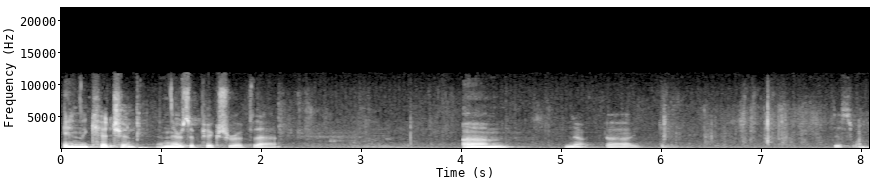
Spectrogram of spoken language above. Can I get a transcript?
in the kitchen. And there's a picture of that. Um, no, uh, this one.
